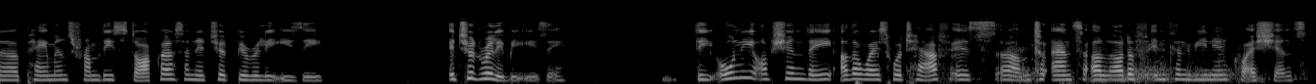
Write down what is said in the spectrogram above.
uh, payments from these stalkers, and it should be really easy. It should really be easy. The only option they otherwise would have is um, to answer a lot of inconvenient questions.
